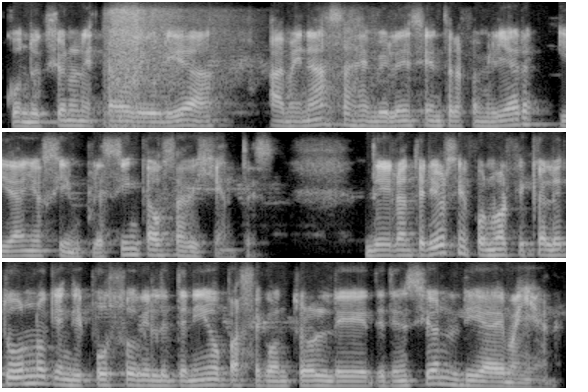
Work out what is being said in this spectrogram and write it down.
conducción en estado de ebriedad, amenazas en violencia intrafamiliar y daños simples, sin causas vigentes. De lo anterior se informó al fiscal de turno, quien dispuso que el detenido pase control de detención el día de mañana.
